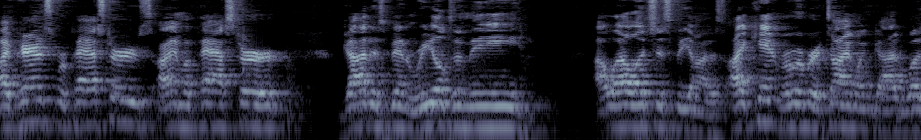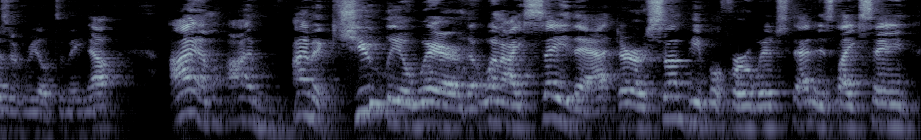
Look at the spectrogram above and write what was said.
my parents were pastors. I am a pastor. God has been real to me. Uh, well, let's just be honest. I can't remember a time when God wasn't real to me. Now, I am I'm, I'm acutely aware that when I say that, there are some people for which that is like saying,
